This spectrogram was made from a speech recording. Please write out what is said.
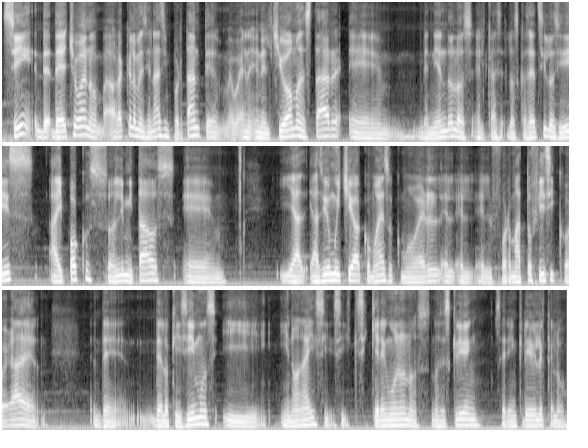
Sí, de, de hecho, bueno, ahora que lo mencionas es importante. En, el Chivo vamos a estar eh, vendiendo los, el los cassettes y los CDs. Hay pocos, son limitados. eh, y ha, ha sido muy chiva como eso, como ver el, el- el- el formato físico ¿verdad? De, de- de lo que hicimos. Y, y no hay, si, si, si quieren uno nos, nos escriben. Sería increíble que lo,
